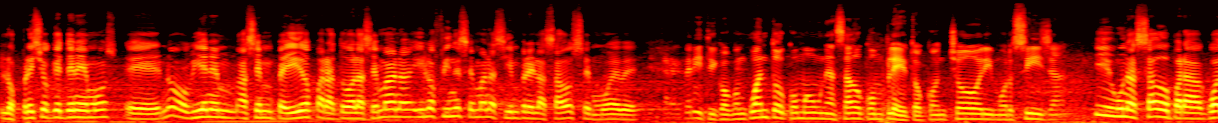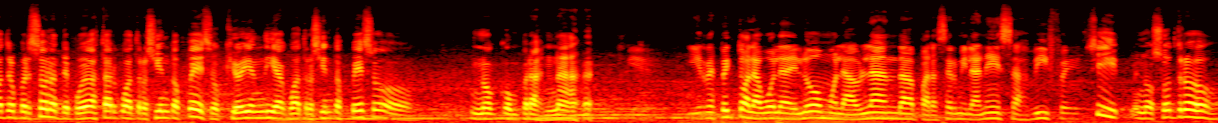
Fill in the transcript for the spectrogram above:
Los precios que tenemos, eh, no, vienen, hacen pedidos para toda la semana y los fines de semana siempre el asado se mueve. Característico, ¿con cuánto como un asado completo? ¿Con chori, morcilla? Y un asado para cuatro personas te puede gastar 400 pesos, que hoy en día 400 pesos no compras nada. Y respecto a la bola de lomo, la blanda, para hacer milanesas, bifes. Sí, nosotros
